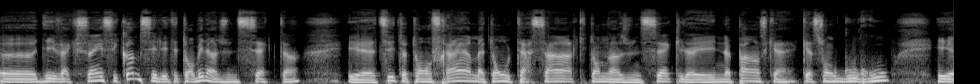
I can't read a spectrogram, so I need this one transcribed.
euh, des vaccins. C'est comme si elle était tombée dans une secte. Hein? Et tu sais, t'as ton frère, mettons, ou ta sœur qui tombe dans une secte là, et ne pense qu'à qu son gourou. Et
